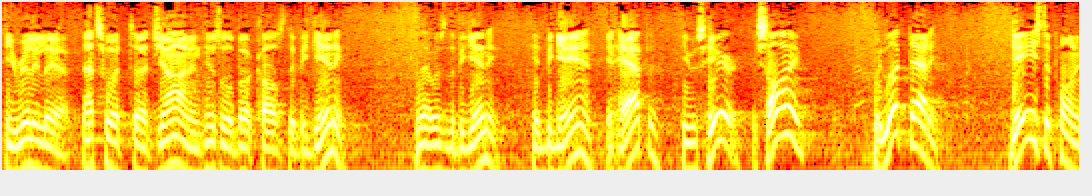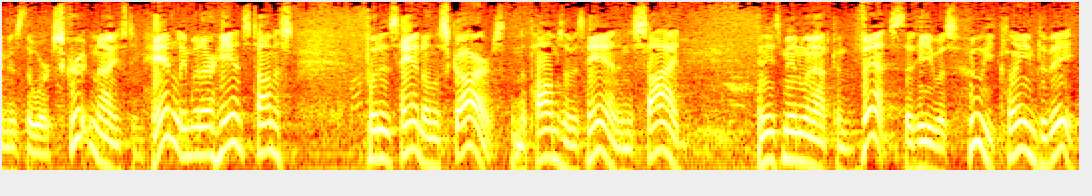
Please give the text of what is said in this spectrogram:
He really lived. That's what uh, John in his little book calls the beginning. that was the beginning. It began. It happened. He was here. We saw him. We looked at him. Gazed upon him is the word. Scrutinized him. Handled him with our hands. Thomas put his hand on the scars in the palms of his hand and his side. And these men went out convinced that he was who he claimed to be.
